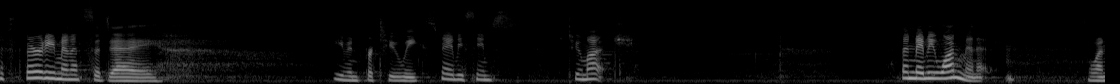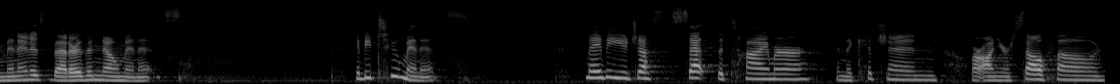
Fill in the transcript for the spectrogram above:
If 30 minutes a day, even for two weeks, maybe seems too much, then maybe one minute. One minute is better than no minutes. Maybe two minutes. Maybe you just set the timer in the kitchen or on your cell phone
